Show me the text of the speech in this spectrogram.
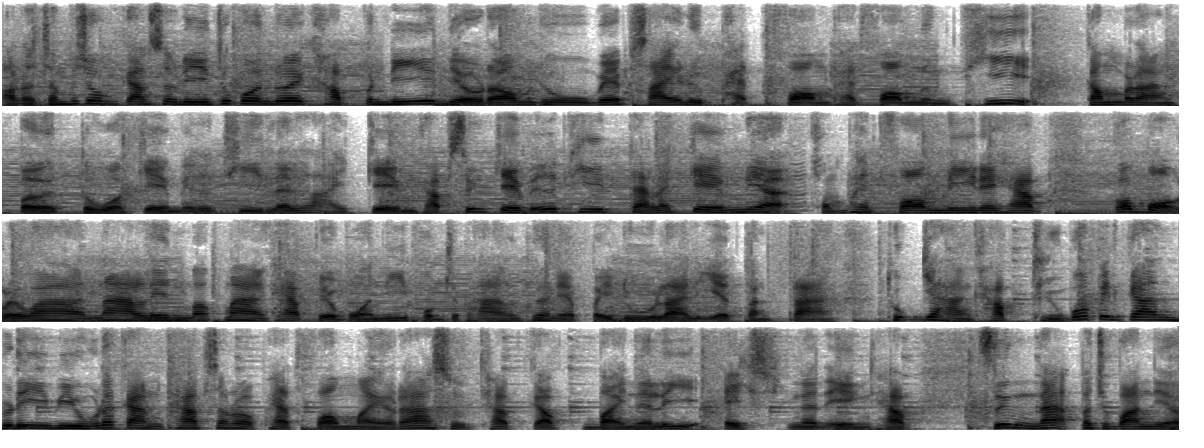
เอาละท่านผู้ชมกับสวัสดีทุกคนด้วยครับ วันนี้เดี๋ยวเรามาดูเว็บไซต์หรือแพลตฟอร์มแพลตฟอร์มหนึ่งที่กำลังเปิดตัวเกม NFT และหลายเกมครับ ซึ่งเกม NFT แต่ละเกมเนี่ยของแพลตฟอร์มนี้นะครับ ก็บอกเลยว่าน่าเล่นมาก ๆ ครับ เดี๋ยววันนี้ผมจะพาเพื่อนๆเนี่ยไปดูรายละเอียดต่างๆ ทุกอย่างครับ ถือว่าเป็นการรีวิวแล้วกันครับสำหรับแพลตฟอร์มใหม่ล่าสุดครับกับ Binary X นั่นเองครับซึ่งณปัจจุบันเนี่ย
